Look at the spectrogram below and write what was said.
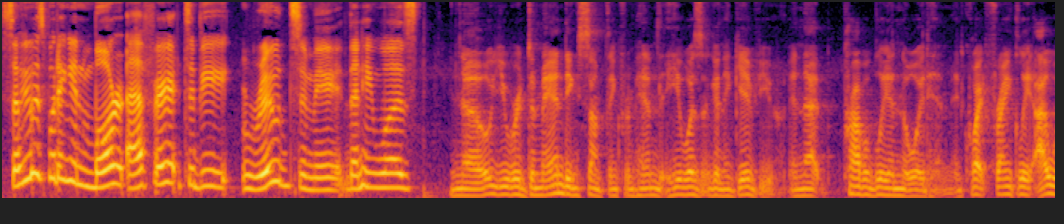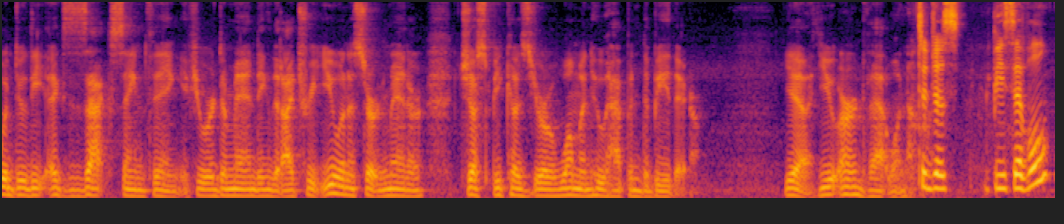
So he was putting in more effort to be rude to me than he was. No, you were demanding something from him that he wasn't going to give you, and that probably annoyed him. And quite frankly, I would do the exact same thing if you were demanding that I treat you in a certain manner just because you're a woman who happened to be there. Yeah, you earned that one. to just be civil.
